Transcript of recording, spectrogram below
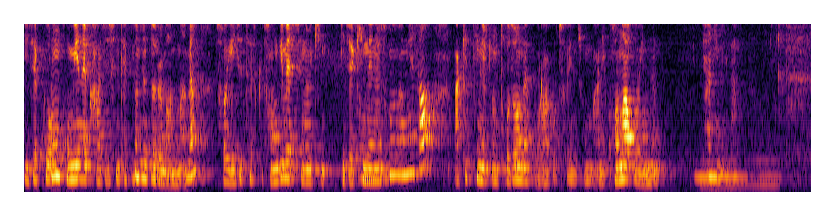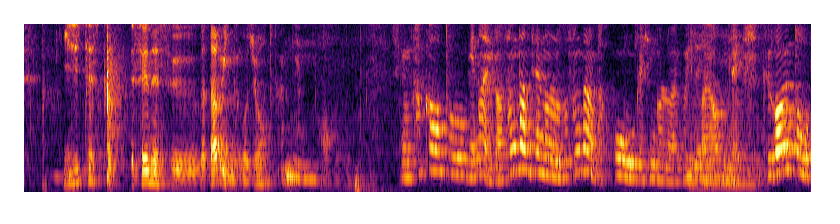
이제 그런 고민을 가지신 대표님들을 만나면 저희 이지테스크 정기 매칭을 기- 이제 기능을 소명해서 마케팅을 좀 도전해 보라고 저희는 좀 많이 권하고 있는 편입니다. 이지테스크 SNS가 따로 있는 거죠? 그럼요. 어, 지금 카카오톡이나 이런 상담 채널로도 상담을 받고 계신 걸로 알고 있어요. 네. 근데 그걸 또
